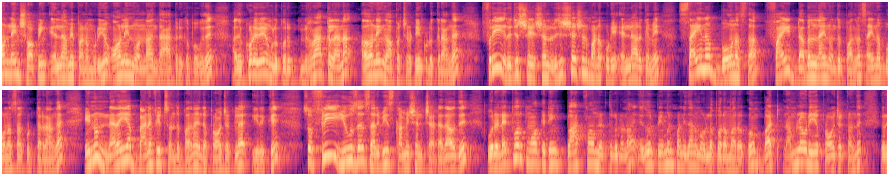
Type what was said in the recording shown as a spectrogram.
online shopping எல்லாமே பண்ண முடியும். ஆன்லைன் ஒன்னா இந்த ஆப் இருக்க போகுது. அது கூடவே உங்களுக்கு ஒரு மிராக்கலான ஏர்னிங் ஆப்பர்ச்சுனிட்டியும் கொடுக்குறாங்க. ஃப்ரீ ரிஜிஸ்ட்ரேஷன் ரிஜிஸ்ட்ரேஷன் பண்ணக்கூடிய எல்லாருக்குமே சைன் அப் போனஸ் தான் ஃபைவ் டபுள் நைன் வந்து பார்த்தீங்கன்னா சைன் அப் போனஸாக கொடுத்துட்றாங்க. இன்னும் நிறைய பெனிஃபிட்ஸ் வந்து பார்த்தீங்கன்னா இந்த ப்ராஜெக்ட்டில் இருக்குது so free user service commission chart அதாவது ஒரு நெட்வொர்க் மார்க்கெட்டிங் பிளாட்ஃபார்ம் எடுத்துக்கிட்டோம்னா ஏதோ ஒரு பேமெண்ட் பண்ணி தான் நம்ம உள்ளே போகிற மாதிரி இருக்கும். பட் நம்மளுடைய ப்ராஜெக்ட் வந்து ஒரு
